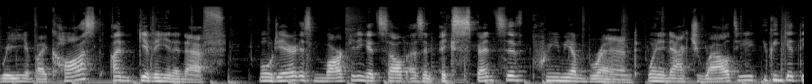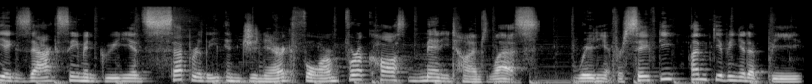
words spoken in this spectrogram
Rating it by cost, I'm giving it an F. Modere is marketing itself as an expensive premium brand, when in actuality, you can get the exact same ingredients separately in generic form for a cost many times less. Rating it for safety, I'm giving it a B.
